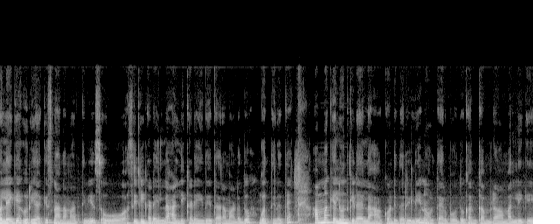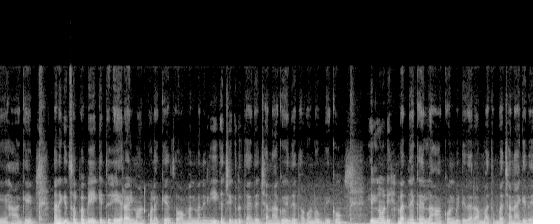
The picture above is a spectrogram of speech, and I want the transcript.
ಒಲೆಗೆ ಹುರಿ ಹಾಕಿ ಸ್ನಾನ ಮಾಡ್ತೀವಿ. ಸೊ ಸಿಟಿ ಕಡೆ ಇಲ್ಲ, ಹಳ್ಳಿ ಕಡೆ ಇದೇ ಥರ ಮಾಡೋದು ಗೊತ್ತಿರುತ್ತೆ. ಅಮ್ಮ ಕೆಲವೊಂದು ಗಿಡ ಎಲ್ಲ ಹಾಕ್ಕೊಂಡಿದ್ದಾರೆ ಇಲ್ಲಿ, ನೋಡ್ತಾ ಇರ್ಬೋದು. ಕನಕಾಂಬ್ರ, ಮಲ್ಲಿಗೆ ಹಾಗೆ. ನನಗಿದು ಸ್ವಲ್ಪ ಬೇಕಿತ್ತು ಹೇರ್ ಆಯಿಲ್ ಮಾಡ್ಕೊಳ್ಳೋಕ್ಕೆ ಸೊ ಅಮ್ಮನ ಮನೇಲಿ ಈಗ ಚಿಗುರುತ್ತಾ ಇದೆ, ಚೆನ್ನಾಗೂ ಇದೆ ತಗೊಂಡೋಗ್ಬೇಕು ಇಲ್ಲಿ ನೋಡಿ ಬದನೆಕಾಯಿ ಎಲ್ಲ ಹಾಕ್ಕೊಂಡು ಬಿಟ್ಟಿದ್ದಾರೆ ಅಮ್ಮ. ತುಂಬ ಚೆನ್ನಾಗಿದೆ.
